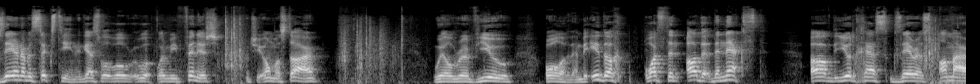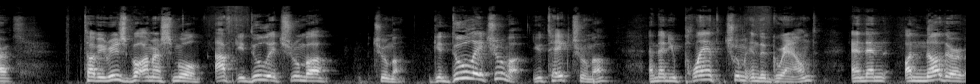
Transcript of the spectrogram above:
Xavier number 16. I guess we'll, we'll, when we finish, which we almost are, we'll review all of them. What's the other, the next of the Yudches Xeris Omar Tavi Rishba Omar Shmuel Af Gidule Truma Truma. Gidule Truma. You take Truma and then you plant Truma in the ground and then another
